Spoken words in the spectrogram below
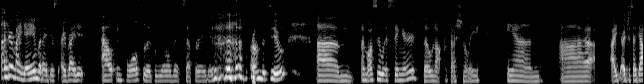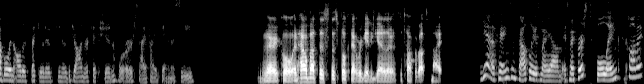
under my name, but I just I write it out in full, so that's a little bit separated from the two. Um, I'm also a singer, though not professionally, and uh, I, I just I dabble in all the speculative, you know, the genre fiction, horror, sci-fi, fantasy. Very cool. And how about this this book that we're getting together to talk about tonight? Yeah, Fangs and Foul Play is my um it's my first full length comic.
